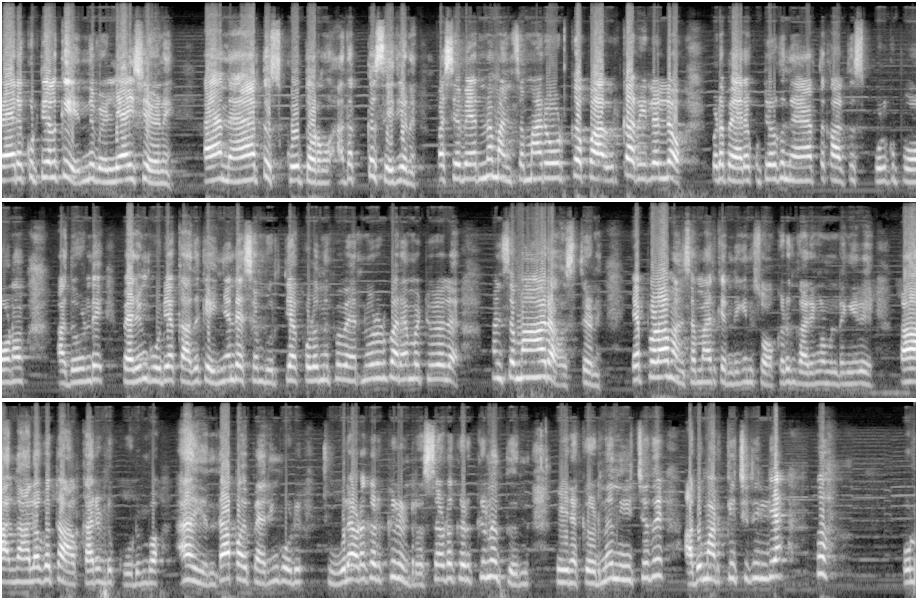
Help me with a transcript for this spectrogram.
പേരക്കുട്ടികൾക്ക് ഇന്ന് വെള്ളിയാഴ്ചയാണ്. ആ നേരത്തെ സ്കൂൾ തുടങ്ങും അതൊക്കെ ശരിയാണ്. പക്ഷെ വരുന്ന മനുഷ്യന്മാരോടൊക്കെ അപ്പൊ അവർക്ക് അറിയില്ലല്ലോ ഇവിടെ പേരക്കുട്ടികൾക്ക് നേരത്തെ കാലത്ത് സ്കൂൾക്ക് പോകണം അതുകൊണ്ട് പേരും കൂടിയൊക്കെ അത് കഴിഞ്ഞതിന്റെ ശേഷം വൃത്തിയാക്കുള്ളൂ എന്ന് ഇപ്പൊ വരുന്നവരോട് പറയാൻ പറ്റൂലല്ലോ? മനുഷ്യന്മാരുടെ അവസ്ഥയാണ് എപ്പോഴാ മനുഷ്യന്മാർക്ക് എന്തെങ്കിലും സോക്കടും കാര്യങ്ങളും ഉണ്ടെങ്കിൽ നാലോകത്തെ ആൾക്കാരുണ്ട് കൂടുമ്പോൾ ആ എന്താ പേരും കൂടി ചൂല അവിടെ കിടക്കണ് ഡ്രസ്സ് അവിടെ കിടക്കണ് തിന്ന് പിന്നെ കിടന്ന് നീച്ചത് അത് മടക്കി വെച്ചിട്ടില്ല. ഓ ഓൾ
